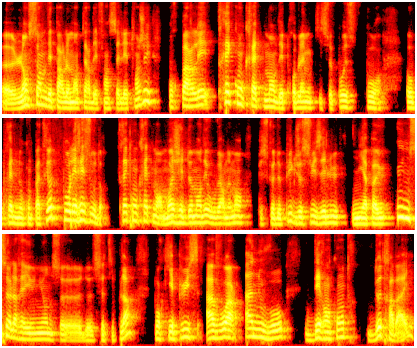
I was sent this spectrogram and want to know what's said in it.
euh, l'ensemble des parlementaires des Français de l'étranger, pour parler très concrètement des problèmes qui se posent pour auprès de nos compatriotes pour les résoudre. Très concrètement, moi j'ai demandé au gouvernement, puisque depuis que je suis élu, il n'y a pas eu une seule réunion de ce, type-là, pour qu'il puisse avoir à nouveau des rencontres de travail,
